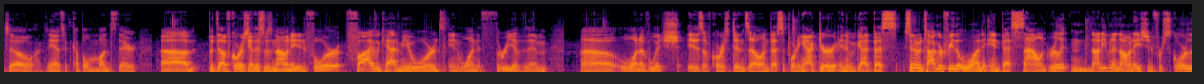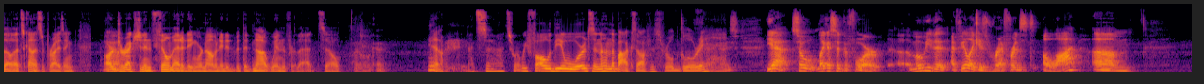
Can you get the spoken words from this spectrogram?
So, yeah, it's a couple months there. Um, but of course, yeah, this was nominated for five Academy Awards and won three of them. Uh, one of which is, of course, Denzel and Best Supporting Actor, and then we've got Best Cinematography that won and Best Sound. Really, not even a nomination for score though. That's kind of surprising. Art direction and film editing were nominated, but did not win for that. So, Oh, okay. yeah, that's uh, that's where we fall with the awards and on the box office for Old Glory. Nice. Yeah, so like I said before, a movie that I feel like is referenced a lot. Um,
